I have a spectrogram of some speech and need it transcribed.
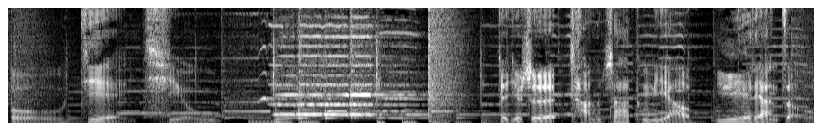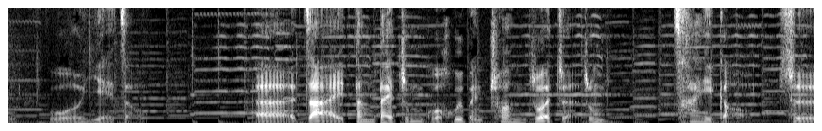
不见球。这就是长沙童谣《月亮走，我也走》。呃，在当代中国绘本创作者中，蔡稿是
